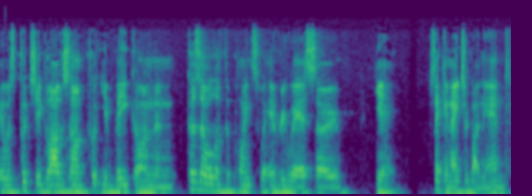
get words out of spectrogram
it was put your gloves on, put your beak on, and because all of the points were everywhere, so yeah, second nature by the end.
